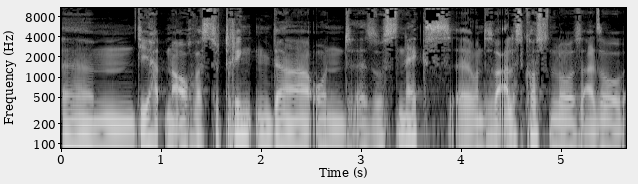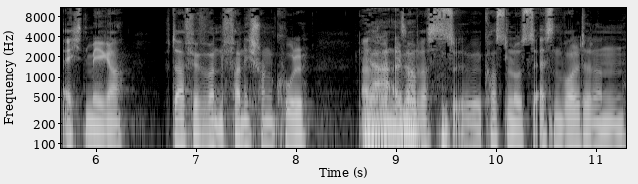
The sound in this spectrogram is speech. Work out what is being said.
ähm, die hatten auch was zu trinken da und äh, so Snacks äh, und es war alles kostenlos. Also echt mega. Dafür fand, fand ich schon cool. Also Ja, wenn also- jemand was äh, kostenlos zu essen wollte, dann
